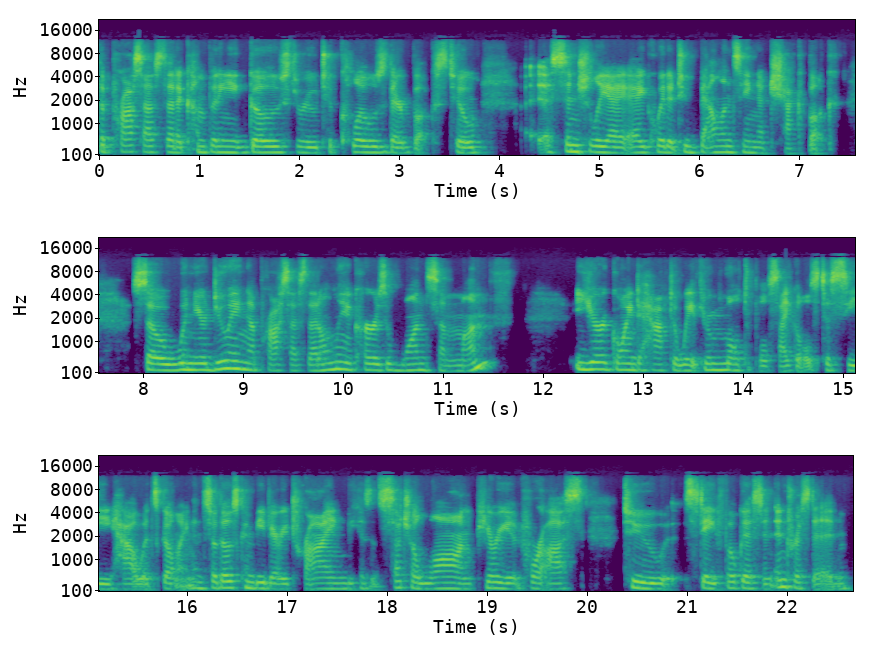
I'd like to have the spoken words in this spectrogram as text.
the process that a company goes through to close their books to essentially I, I equate it to balancing a checkbook. So when you're doing a process that only occurs once a month, you're going to have to wait through multiple cycles to see how it's going. And so those can be very trying because it's such a long period for us to stay focused and interested.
